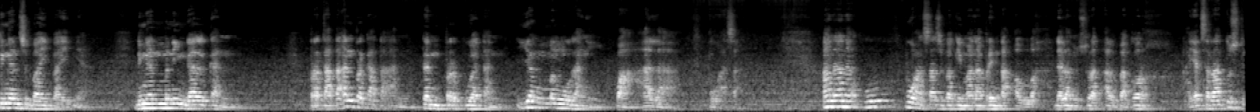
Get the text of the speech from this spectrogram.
dengan sebaik-baiknya, dengan meninggalkan perkataan-perkataan dan perbuatan yang mengurangi pahala puasa. Anak-anakku, puasa sebagaimana perintah Allah dalam surat Al-Baqarah ayat 183.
